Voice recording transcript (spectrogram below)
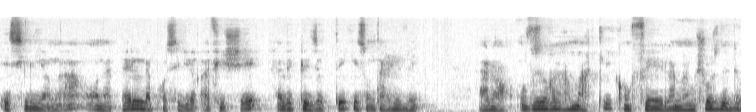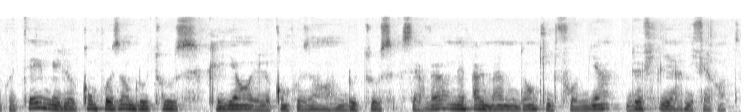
et s'il y en a, on appelle la procédure affichée avec les octets qui sont arrivés. Alors, vous aurez remarqué qu'on fait la même chose des deux côtés, mais le composant Bluetooth client et le composant Bluetooth serveur n'est pas le même, donc il faut bien deux filières différentes.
